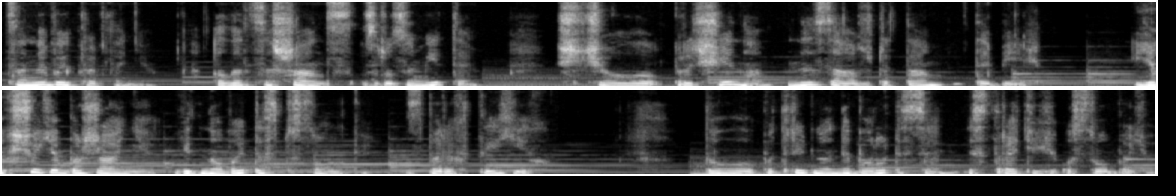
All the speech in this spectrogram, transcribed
Це не виправдання, але це шанс зрозуміти, що причина не завжди там, де біль. І якщо є бажання відновити стосунки, зберегти їх, то потрібно не боротися із третьою особою,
